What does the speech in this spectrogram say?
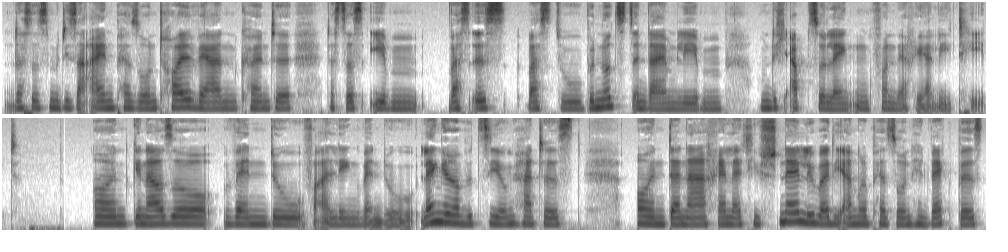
dass es mit dieser einen Person toll werden könnte, dass das eben was ist, was du benutzt in deinem Leben, um dich abzulenken von der Realität. Und genauso, wenn du, vor allen Dingen, wenn du längere Beziehungen hattest und danach relativ schnell über die andere Person hinweg bist,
